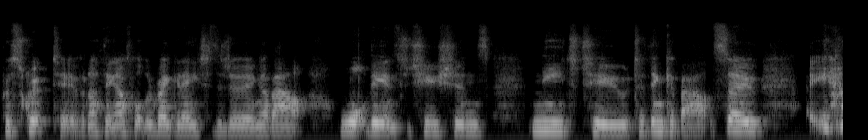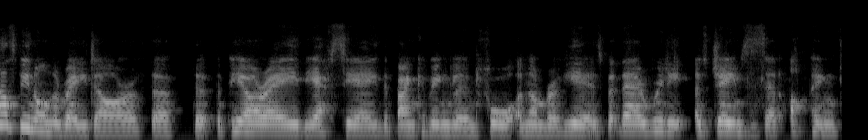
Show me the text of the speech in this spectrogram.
prescriptive. And I think that's what the regulators are doing about what the institutions need to, to think about. So it has been on the radar of the, the, the PRA, the FCA, the Bank of England for a number of years, but they're really, as James has said, upping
